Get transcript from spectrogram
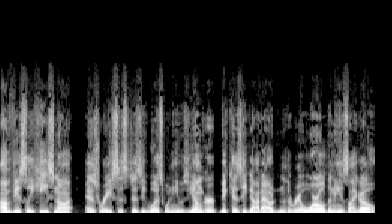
Obviously, he's not as racist as he was when he was younger because he got out into the real world and he's like, "Oh,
